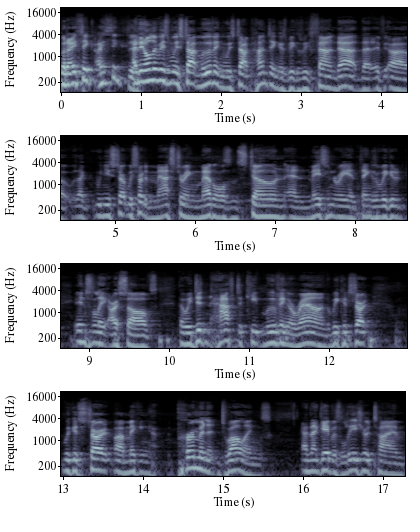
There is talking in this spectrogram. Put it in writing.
But I think I think that And the only reason we stopped moving and we stopped hunting is because we found out that if uh, like when you start we started mastering metals and stone and masonry and things we could insulate ourselves that we didn't have to keep moving around. We could start we could start uh, making permanent dwellings, and that gave us leisure time.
